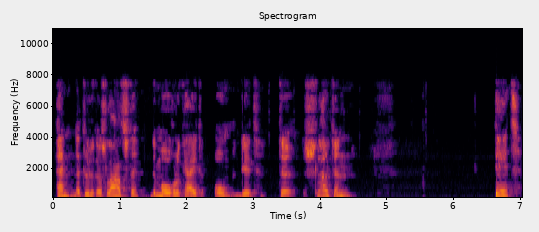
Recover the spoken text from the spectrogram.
En natuurlijk als laatste de mogelijkheid om dit te sluiten. Dit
